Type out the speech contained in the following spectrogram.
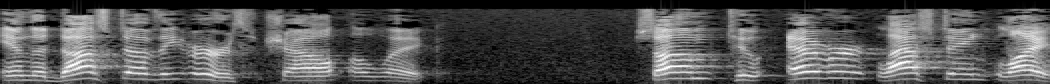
in the dust of the earth shall awake. Some to everlasting life.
